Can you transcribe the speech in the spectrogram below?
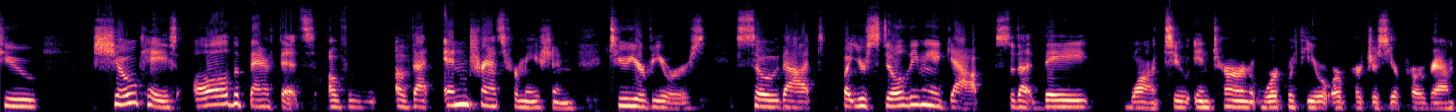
to showcase all the benefits of of that end transformation to your viewers so that but you're still leaving a gap so that they want to in turn work with you or purchase your program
